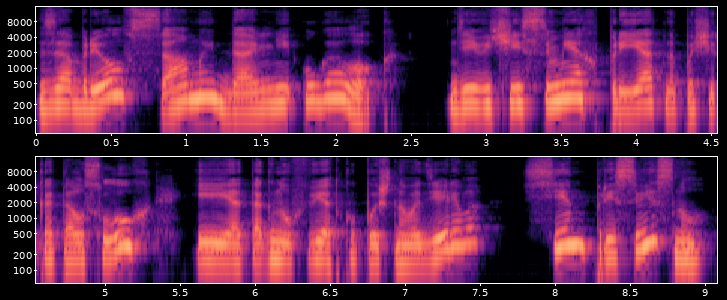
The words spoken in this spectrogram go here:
забрел в самый дальний уголок. Девичий смех приятно пощекотал слух, и, отогнув ветку пышного дерева, Син присвистнул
